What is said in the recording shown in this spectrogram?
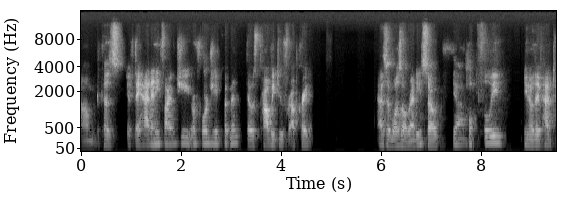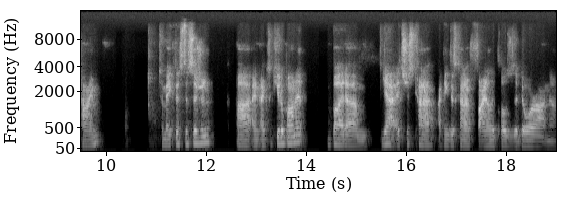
um, because if they had any 5G or 4G equipment, that was probably due for upgrade as it was already. So yeah, hopefully, you know, they've had time to make this decision uh, and execute upon it. But um, yeah, it's just kind of I think this kind of finally closes the door on uh,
